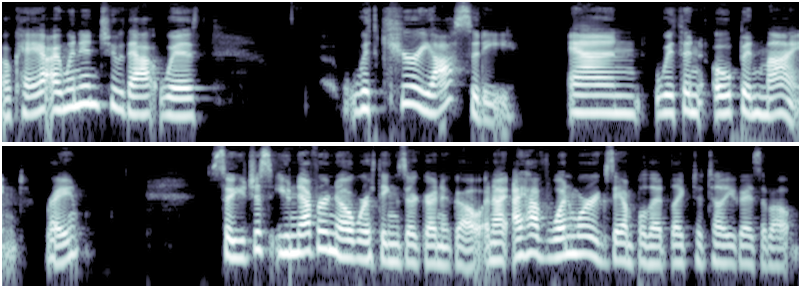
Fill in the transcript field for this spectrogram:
okay? I went into that with with curiosity and with an open mind, right? So you just you never know where things are going to go. And I, I have one more example that I'd like to tell you guys about.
